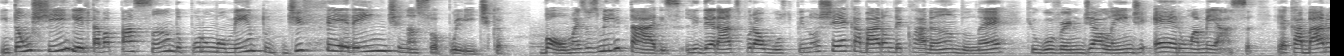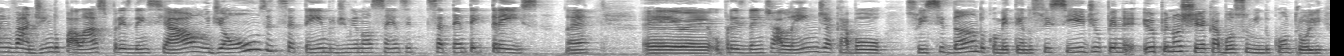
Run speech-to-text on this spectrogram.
Então o Chile ele estava passando por um momento diferente na sua política. Bom, mas os militares, liderados por Augusto Pinochet, acabaram declarando, né, que o governo de Allende era uma ameaça e acabaram invadindo o Palácio Presidencial no dia 11 de setembro de 1973, né? É, o presidente Allende acabou suicidando, cometendo suicídio, e o Pinochet acabou assumindo o controle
